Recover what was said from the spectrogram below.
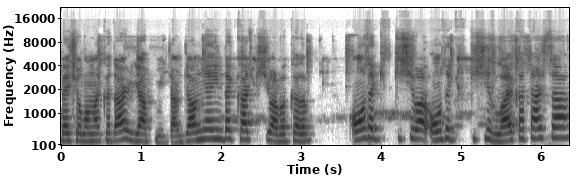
5 olana kadar yapmayacağım. Canlı yayında kaç kişi var bakalım. 18 kişi var. 18 kişi like atarsa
